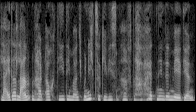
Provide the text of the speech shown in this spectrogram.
leider landen halt auch die, die manchmal nicht so gewissenhaft arbeiten in den Medien.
